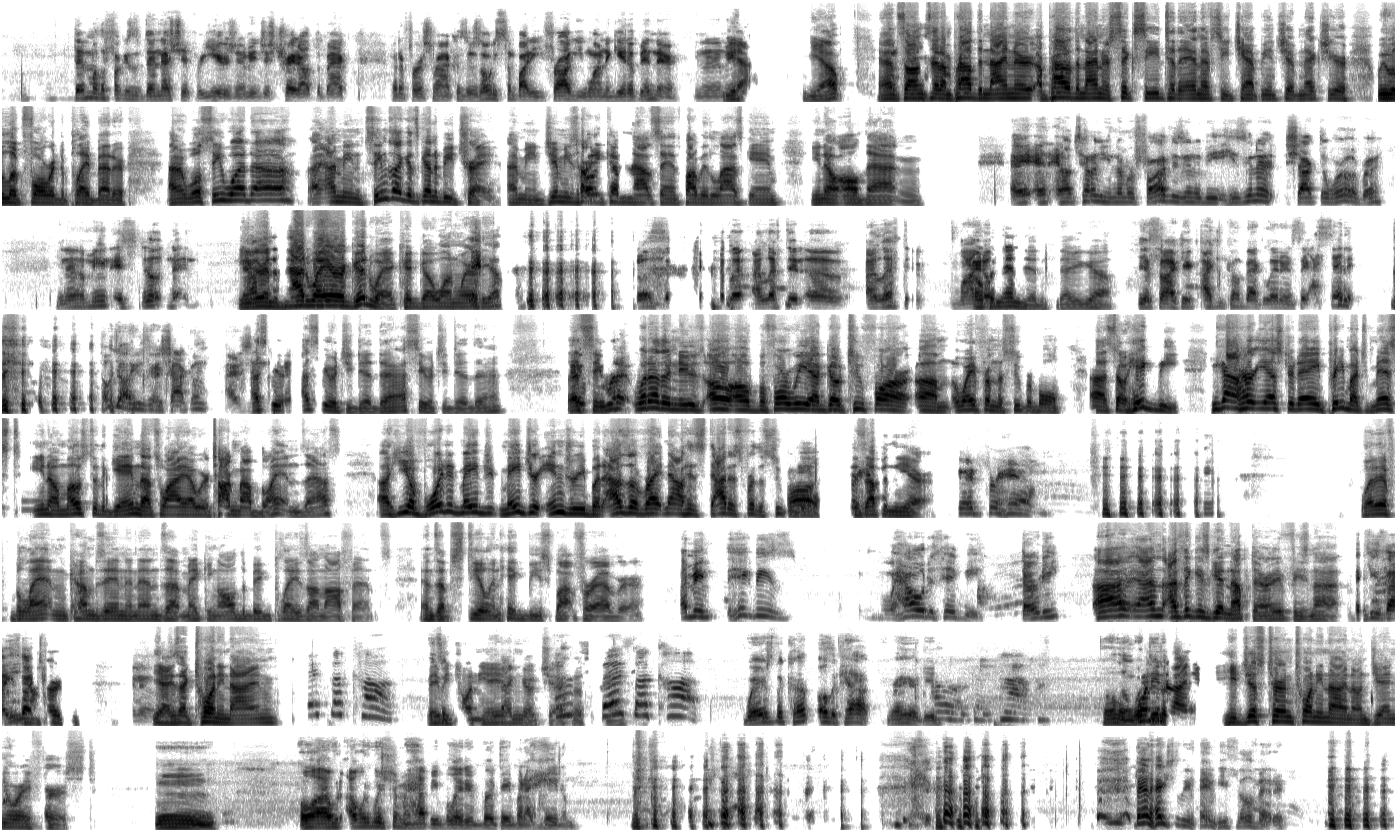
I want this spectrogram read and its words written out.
them motherfuckers have done that shit for years. You know what I mean? Just trade out the back of the first round because there's always somebody froggy wanting to get up in there. You know what I mean? Yeah. Yep. And Song said, I'm proud the Niner, I'm proud of the Niners six seed to the NFC championship next year. We will look forward to play better. I mean, we'll see what uh I, I mean, seems like it's gonna be Trey. I mean, Jimmy's already coming out saying it's probably the last game, you know, all that and And, and, and I'm telling you, number five is gonna be he's gonna shock the world, bro. You know what I mean? It's still now- either in a bad way or a good way. It could go one way or the other. I left, I left it uh I left it wide open. Ended. There you go. Yeah, so I can I can come back later and say I said it. Told y'all he was gonna shock him. I I see, I see what you did there. I see what you did there. Let's see what what other news. Oh, oh, before we uh, go too far um, away from the Super Bowl. Uh, so Higbee, he got hurt yesterday. Pretty much missed, you know, most of the game. That's why uh, we were talking about Blanton's ass. Uh, he avoided major major injury, but as of right now, his status for the Super Oh, Bowl is up in the air. good for him. What if Blanton comes in and ends up making all the big plays on offense, ends up stealing Higbee's spot forever? I mean, Higbee's how old is Higbee? 30? Uh, and I think he's getting up there if he's not. If he's not, he's like 30. you know. Yeah, he's like 29, Where's the cup? maybe 28. I can go check. Let's. Where's the cup? Where's the cup? Oh, the cap right here, dude. Oh, the cup. Hold on. What 29. Did He just turned 29 on January 1st. I- Mm. Well, I would I would wish him a happy belated birthday, but I hate him. that actually made me feel better. Where's the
